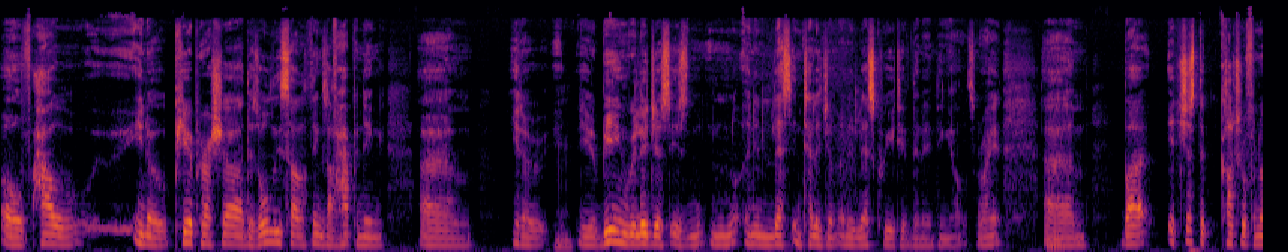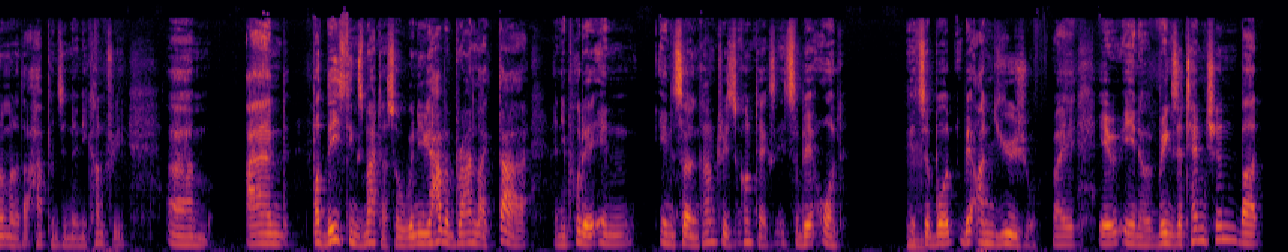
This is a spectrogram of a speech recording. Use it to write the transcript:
of how you know peer pressure. There's all these other things are happening. Um, you know, you know, being religious is n- n- less intelligent, any less creative than anything else, right? Um, but it's just a cultural phenomenon that happens in any country. Um, and but these things matter. So when you have a brand like that and you put it in in certain countries context, it's a bit odd. It's a bit, bit unusual, right? It you know it brings attention, but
